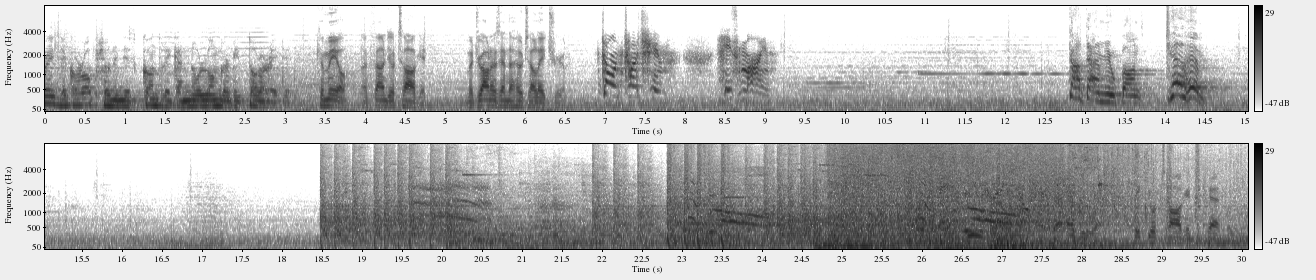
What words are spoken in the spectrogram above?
Afraid the corruption in this country can no longer be tolerated. Camille, I found your target. Medrano's in the hotel atrium. Don't touch him. He's mine. Goddamn you, Bond! Kill him! Pick your targets carefully.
